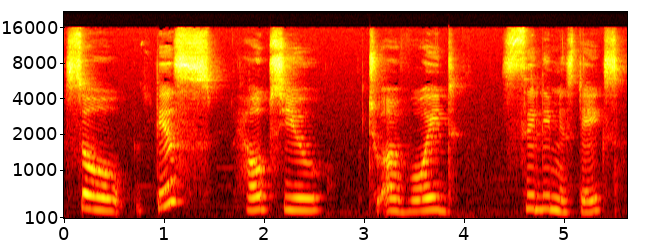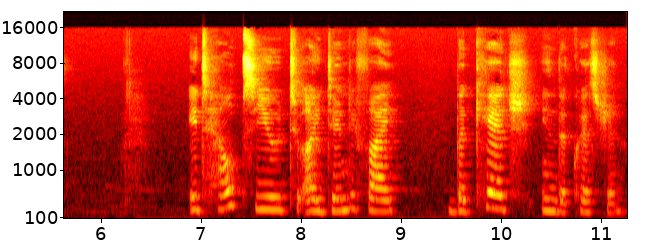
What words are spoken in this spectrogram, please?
so this helps you to avoid silly mistakes. It helps you to identify the catch in the question.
